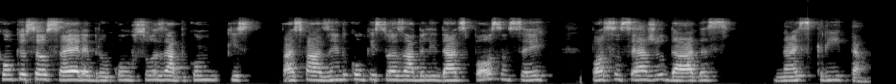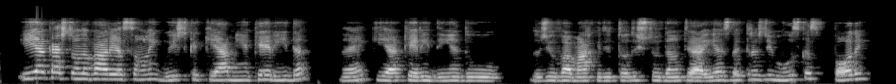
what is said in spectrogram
com que o seu cérebro, com suas com que faz fazendo com que suas habilidades possam ser possam ser ajudadas na escrita. E a questão da variação linguística, que é a minha querida, né, que é a queridinha do do Gilva Marques de todo estudante aí, as letras de músicas podem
